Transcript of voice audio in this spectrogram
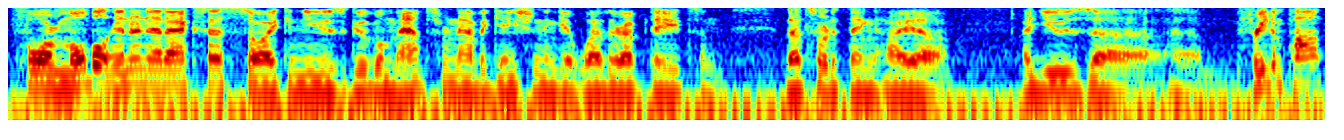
For mobile internet access, so I can use Google Maps for navigation and get weather updates and that sort of thing. I uh, I use uh, um, Freedompop.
